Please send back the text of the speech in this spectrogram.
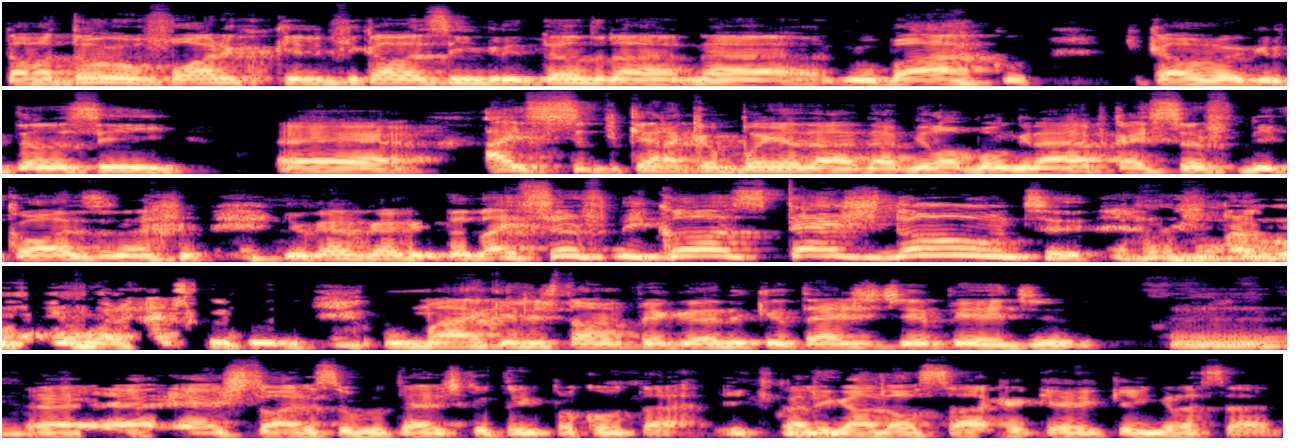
Tava tão eufórico que ele ficava assim gritando na, na no barco, ficava gritando assim, é, I, que era a campanha da, da Billabong na época, I surf because, né? E o cara ficava gritando, I surf because, Tej don't! para comemorar o mar que eles estavam pegando e que o Tej tinha perdido. Uhum. É, é, é, a história sobre o Tej que eu tenho para contar e que tá ligado ao Saka, que é, que é engraçado.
